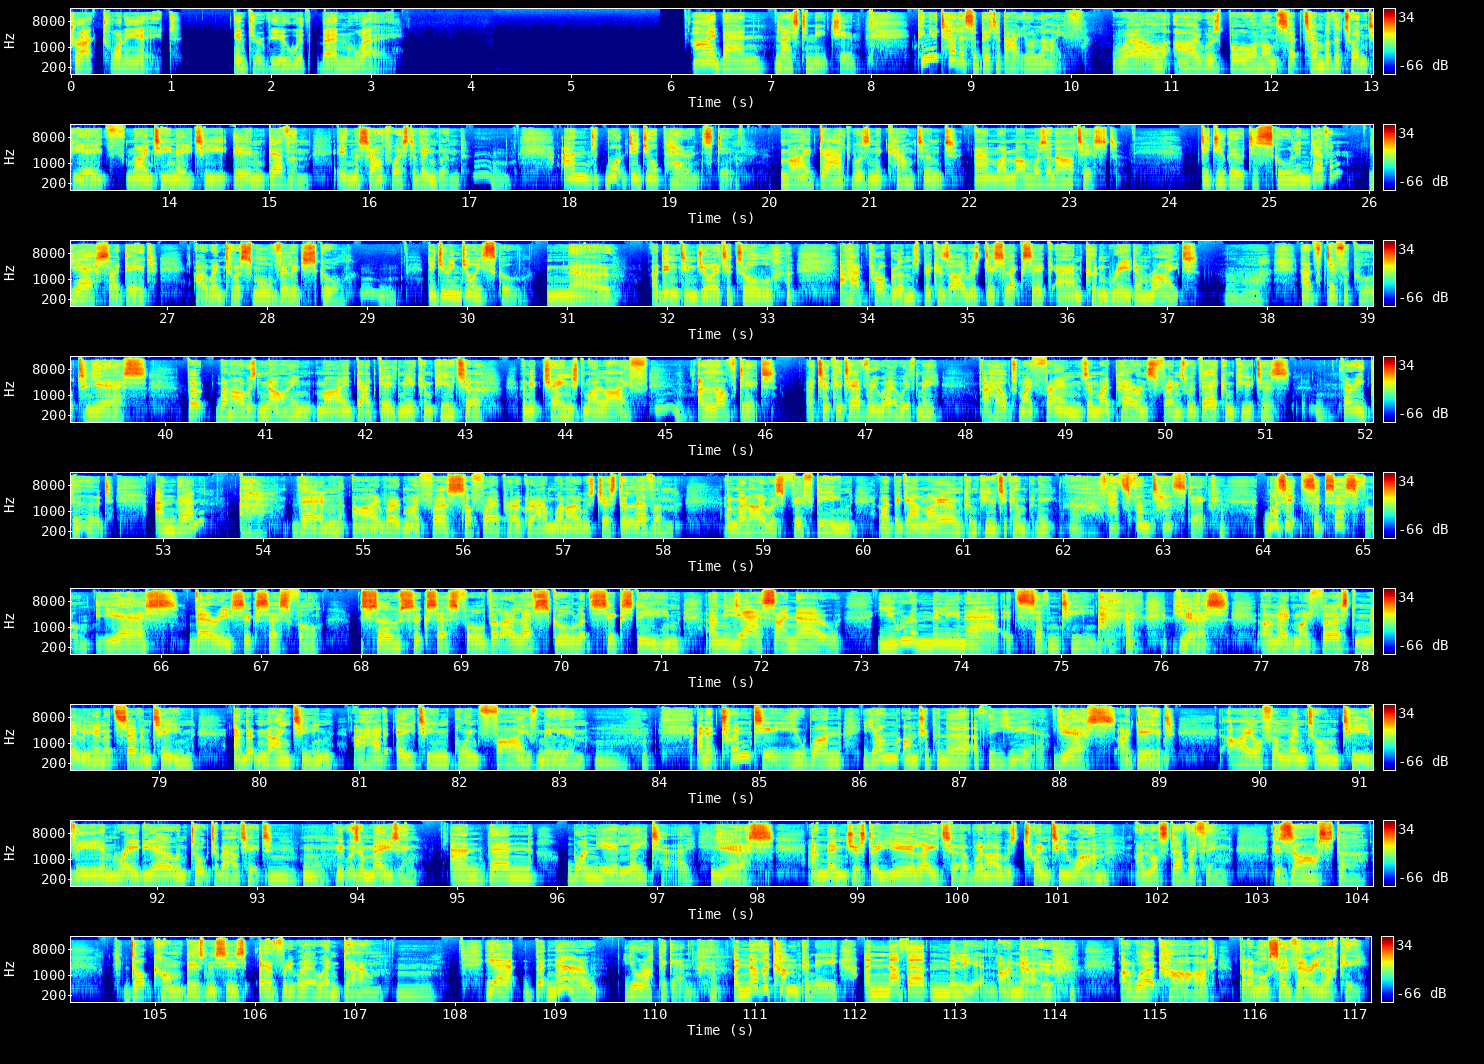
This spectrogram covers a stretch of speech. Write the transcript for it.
Track 28 Interview with Ben Way. Hi, Ben. Nice to meet you. Can you tell us a bit about your life? Well, I was born on September the 28th, 1980, in Devon, in the southwest of England. Hmm. And what did your parents do? My dad was an accountant and my mum was an artist. Did you go to school in Devon? Yes, I did. I went to a small village school. Hmm. Did you enjoy school? No, I didn't enjoy it at all. I had problems because I was dyslexic and couldn't read and write. Ah, that's difficult. Yes, but when I was nine, my dad gave me a computer and it changed my life. Hmm. I loved it. I took it everywhere with me. I helped my friends and my parents' friends with their computers. Hmm, very good. And then? Ah, then I wrote my first software program when I was just 11. And when I was 15, I began my own computer company. Oh, that's fantastic. Was it successful? Yes, very successful. So successful that I left school at 16 and. Yes, I know. You were a millionaire at 17. Yes, I made my first million at 17. And at 19, I had 18.5 million. and at 20, you won Young Entrepreneur of the Year. Yes, I did. I often went on TV and radio and talked about it. Mm, it was amazing. And then one year later, Yes, and then just a year later, when I was 21, I lost everything. Disaster. Dot com businesses everywhere went down. Hmm. yeah, but now you're up again. another company, another million. I know. I work hard, but I'm also very lucky.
